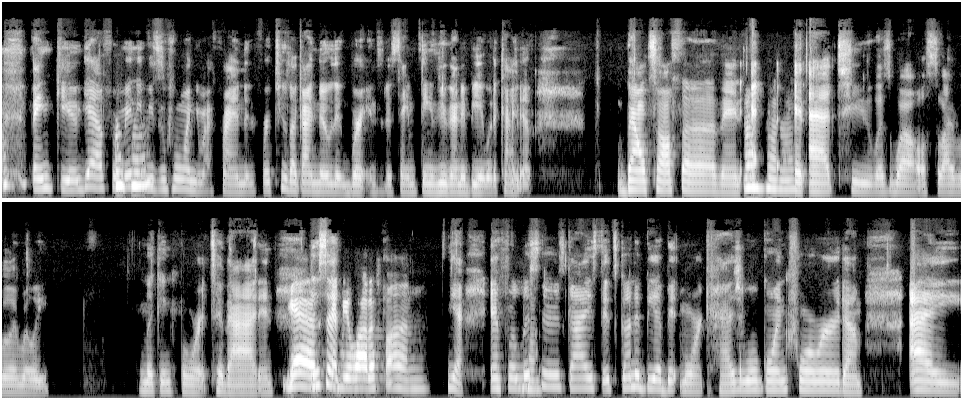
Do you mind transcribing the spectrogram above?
thank you yeah for mm-hmm. many reasons for one you're my friend and for two like i know that we're into the same things you're going to be able to kind of bounce off of and mm-hmm. and add to as well. So I really really looking forward to that and yeah it's gonna be a lot of fun yeah and for mm-hmm. listeners guys it's gonna be a bit more casual going forward um i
